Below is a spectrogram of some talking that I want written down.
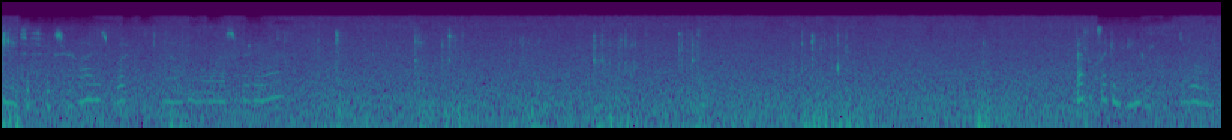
I need to fix her eyes, but now we know else where they are. looks like an angry. Ooh.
